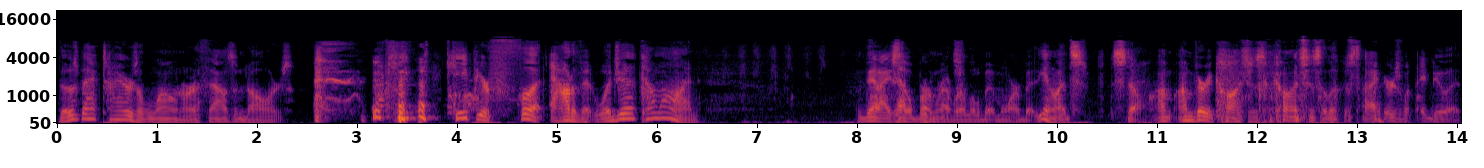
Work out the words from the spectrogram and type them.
those back tires alone are a thousand dollars. Keep your foot out of it, would you? Come on. Then I still burn rubber a little bit more, but you know, it's still I'm I'm very cautious and conscious of those tires when I do it.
